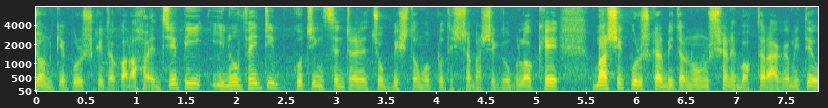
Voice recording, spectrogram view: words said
জনকে পুরস্কৃত করা হয়। জেপি ইনোভেটিভ কোচিং সেন্টারের চব্বিশতম প্রতিষ্ঠাবার্ষিকী উপলক্ষে বার্ষিক পুরস্কার বিতরণ অনুষ্ঠানে বক্তারা আগামীতেও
